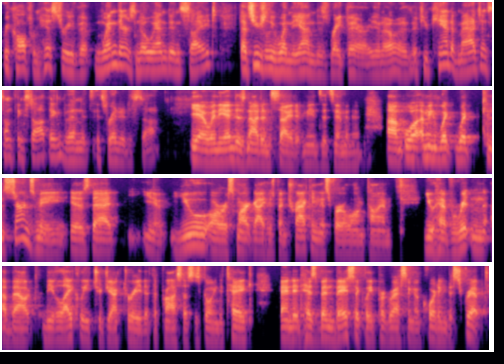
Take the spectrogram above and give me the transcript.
recall from history that when there's no end in sight that's usually when the end is right there you know? If you can't imagine something stopping then it's, it's ready to stop yeah, when the end is not in sight, it means it's imminent. Um, well, I mean, what what concerns me is that you know you are a smart guy who's been tracking this for a long time. You have written about the likely trajectory that the process is going to take, and it has been basically progressing according to script.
